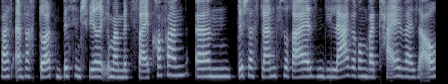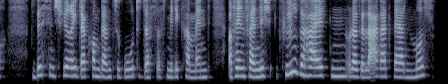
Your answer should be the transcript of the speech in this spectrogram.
war es einfach dort ein bisschen schwierig, immer mit zwei Koffern ähm, durch das Land zu reisen. Die Lagerung war teilweise auch ein bisschen schwierig. Da kommt dann zugute, dass das Medikament auf jeden Fall nicht kühl gehalten oder gelagert werden muss.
